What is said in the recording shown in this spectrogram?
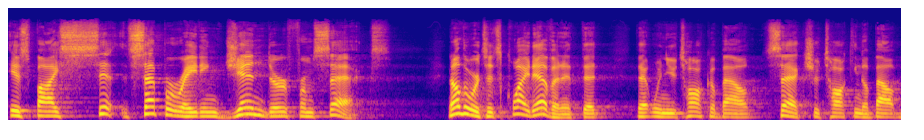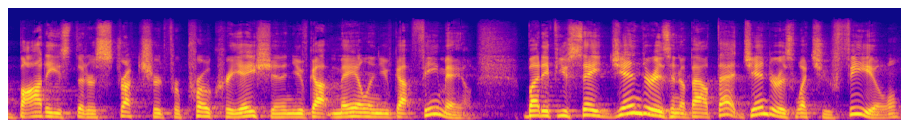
is by se- separating gender from sex. In other words, it's quite evident that, that when you talk about sex, you're talking about bodies that are structured for procreation, and you've got male and you've got female. But if you say gender isn't about that, gender is what you feel,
